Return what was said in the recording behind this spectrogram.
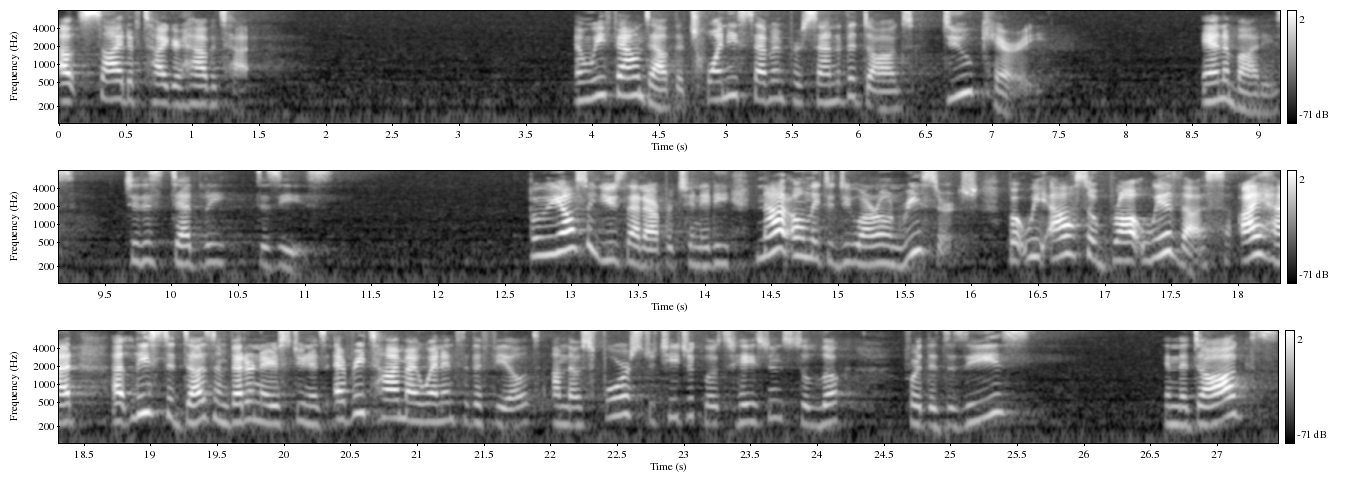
outside of tiger habitat? And we found out that 27% of the dogs do carry antibodies to this deadly disease. But we also used that opportunity not only to do our own research, but we also brought with us, I had at least a dozen veterinary students every time I went into the field on those four strategic locations to look for the disease in the dogs.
